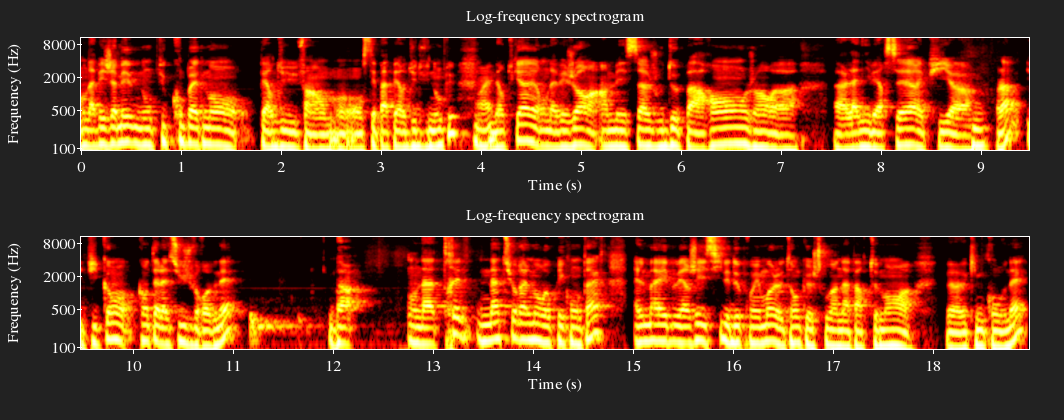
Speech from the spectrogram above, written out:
on n'avait jamais non plus complètement perdu, enfin, on, s'était pas perdu de vue non plus. Mais en tout cas, on avait genre un message ou deux par an, genre euh, l'anniversaire, et puis mm. voilà. Et puis quand, quand elle a su que je revenais, bah, on a très naturellement repris contact. Elle m'a hébergé ici les deux premiers mois, le temps que je trouve un appartement euh, qui me convenait.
